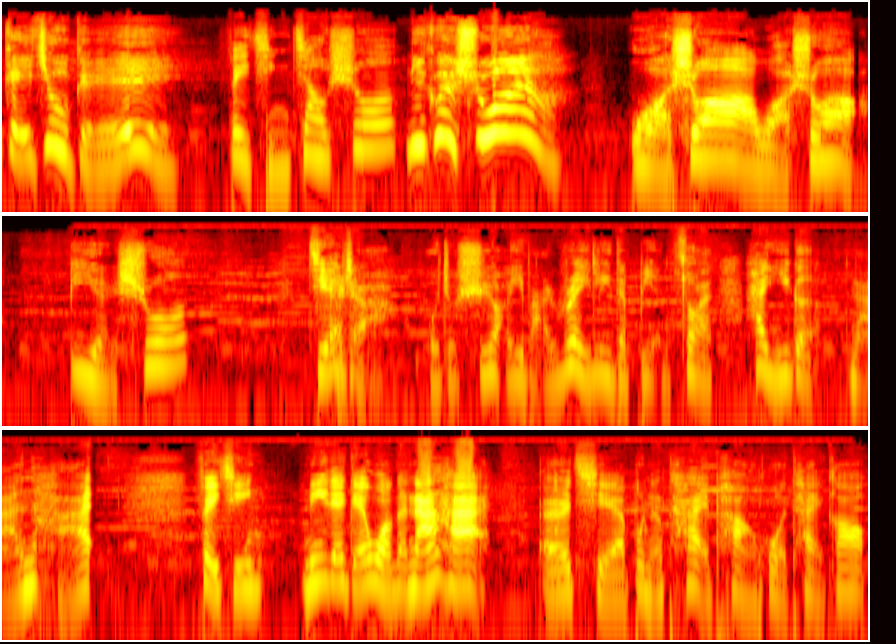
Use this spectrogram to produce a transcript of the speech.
给就给。费琴叫说：“你快说呀！”我说，我说。比尔说：“接着我就需要一把锐利的扁钻和一个男孩。费琴，你得给我个男孩，而且不能太胖或太高，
